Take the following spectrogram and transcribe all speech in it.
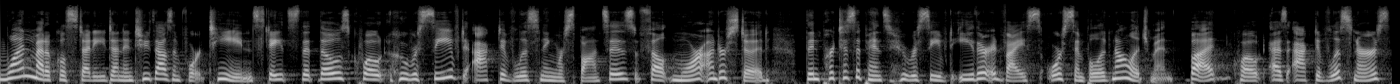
One medical study done in 2014 states that those, quote, who received active listening responses felt more understood than participants who received either advice or simple acknowledgement. But, quote, as active listeners,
